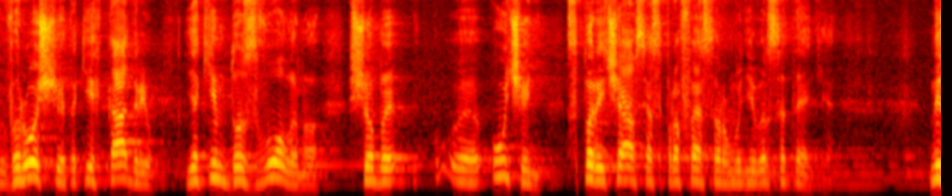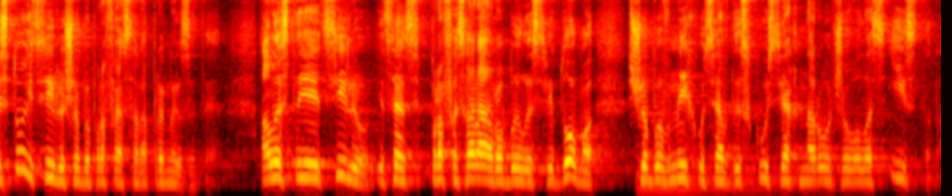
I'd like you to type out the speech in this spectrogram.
вирощує таких кадрів, яким дозволено, щоб е, учень сперечався з професором в університеті. Не з тою ціллю, щоб професора принизити, але з тією ціллю, і це професора робили свідомо, щоб в них уся в дискусіях народжувалась істина.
